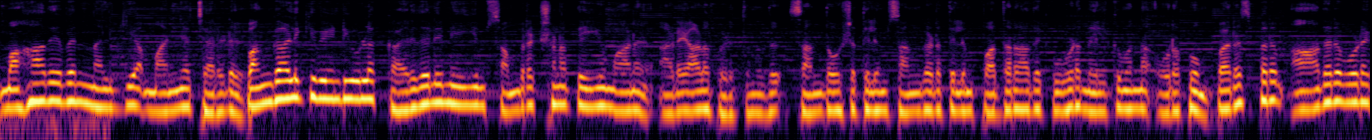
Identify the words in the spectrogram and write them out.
മഹാദേവൻ നൽകിയ മഞ്ഞ ചരട് പങ്കാളിക്ക് വേണ്ടിയുള്ള കരുതലിനെയും സംരക്ഷണത്തെയുമാണ് അടയാളപ്പെടുത്തുന്നത്. സന്തോഷത്തിലും സങ്കടത്തിലും പതറാതെ കൂടെ നിൽക്കുമെന്ന ഉറപ്പും പരസ്പരം ആദരവോടെ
